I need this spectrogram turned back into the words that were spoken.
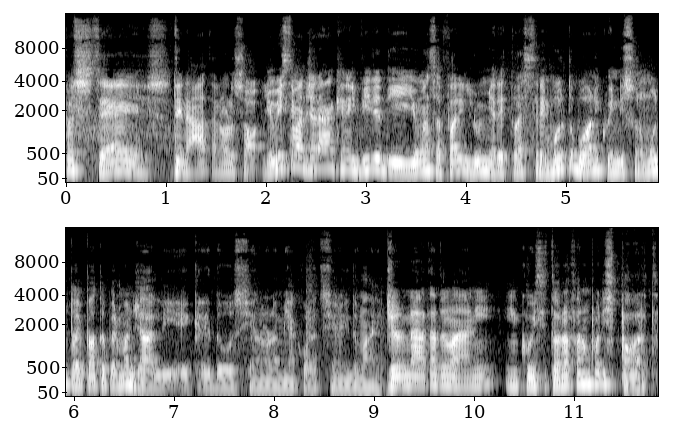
Pastéis, denata, non lo so. Li ho visti mangiare anche nel video di Human Safari. Lui mi ha detto essere molto buoni, quindi sono molto hypato per mangiarli. E credo siano la mia colazione di domani. Giornata domani in cui si torna a fare un po' di sport.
